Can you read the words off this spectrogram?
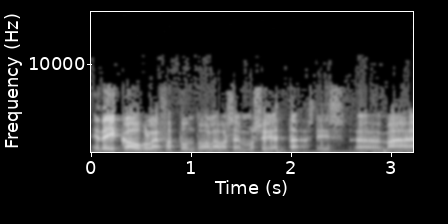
että ei kauhuleffat tuntuu olevan semmosia, että siis öö, mä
